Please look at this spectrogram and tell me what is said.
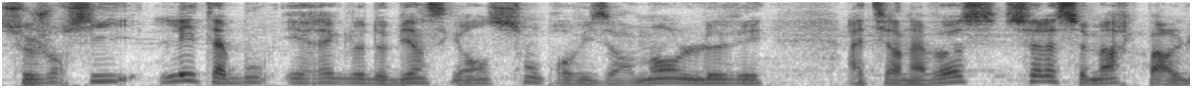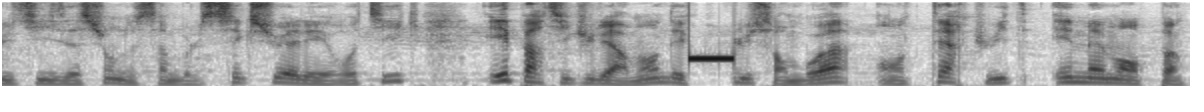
Ce jour-ci, les tabous et règles de bienséance sont provisoirement levés. À Tyrnavos, cela se marque par l'utilisation de symboles sexuels et érotiques, et particulièrement des flux en bois, en terre cuite et même en pain.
